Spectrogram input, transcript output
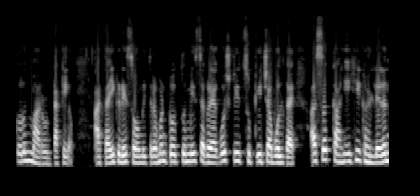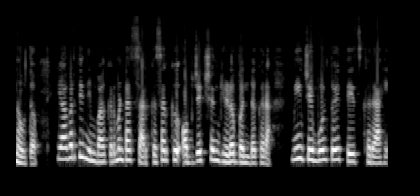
करून मारून टाकलं. आता इकडे सौमित्र म्हणतो तुम्ही सगळ्या गोष्टी चुकीच्या बोलताय. असं काहीही घडलेलं नव्हतं. यावरती निंबाळकर म्हणतात सारखं सारखं ऑब्जेक्शन घेणं बंद करा. मी जे बोलतोय तेच खरं आहे.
